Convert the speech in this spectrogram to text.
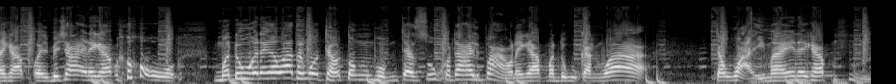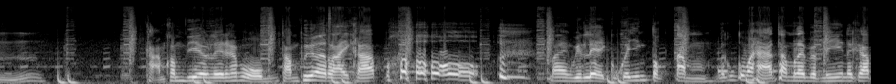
นะครับเอ้ยไม่ใช่นะครับโอ้โหมาดูกันนะครับว่าทั้งหมดแถวตรงของผมจะสู้เขาได้หรือเปล่านะครับ มาดูกันว่าจะไหวไหมนะครับหื ถามคำเดียวเลยนะครับผมทำเพื่ออะไรครับแม่งวิลเลจกูก็ยิ่งตกต่ำแล้วกูก็มาหาทำอะไรแบบนี้นะครับ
